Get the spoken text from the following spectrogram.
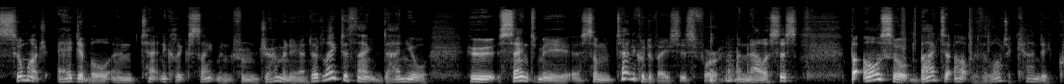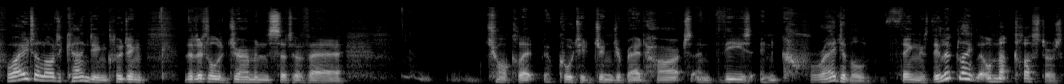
so much edible and technical excitement from Germany. And I'd like to thank Daniel, who sent me some technical devices for analysis, but also backed it up with a lot of candy, quite a lot of candy, including the little German sort of. Uh, chocolate coated gingerbread hearts and these incredible things. They look like little nut clusters,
